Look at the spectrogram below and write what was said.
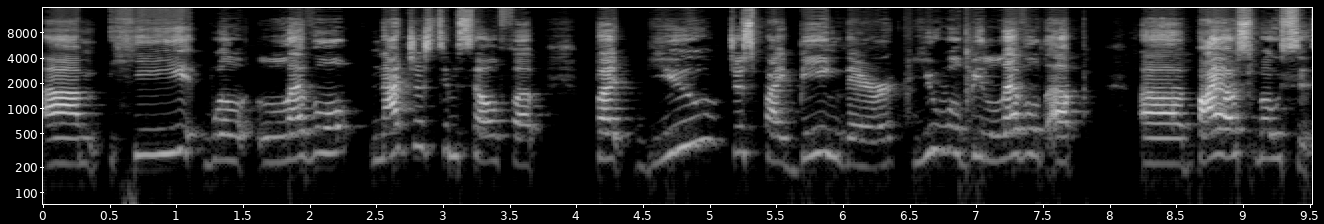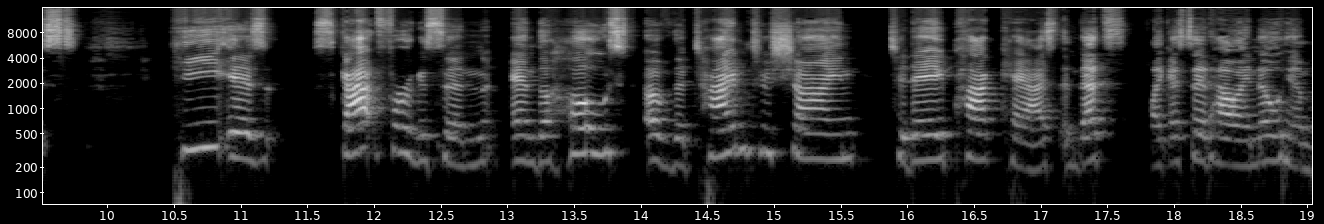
Um, he will level not just himself up, but you just by being there, you will be leveled up uh, by osmosis. He is Scott Ferguson and the host of the Time to Shine Today podcast. And that's, like I said, how I know him.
